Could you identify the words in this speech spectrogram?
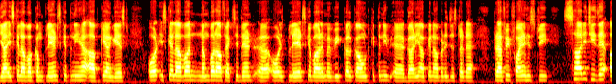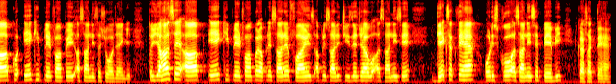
या इसके अलावा कंप्लेंट्स कितनी है आपके अगेंस्ट और इसके अलावा नंबर ऑफ़ एक्सीडेंट और प्लेट्स के बारे में व्हीकल काउंट कितनी गाड़ियाँ आपके नाम पर रजिस्टर्ड हैं? ट्रैफ़िक फ़ाइन हिस्ट्री सारी चीज़ें आपको एक ही प्लेटफॉर्म पे आसानी से शो हो जाएँगी। तो यहाँ से आप एक ही प्लेटफॉर्म पर अपने सारे फ़ाइन्स अपनी सारी चीज़ें जो है वो आसानी से देख सकते हैं और इसको आसानी से पे भी कर सकते हैं।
